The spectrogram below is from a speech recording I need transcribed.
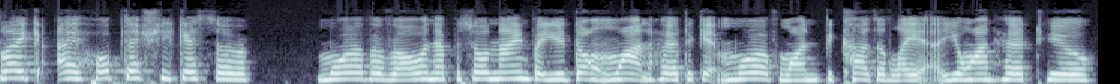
Like, I hope that she gets a more of a role in episode nine, but you don't want her to get more of one because of Leia. You want her to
